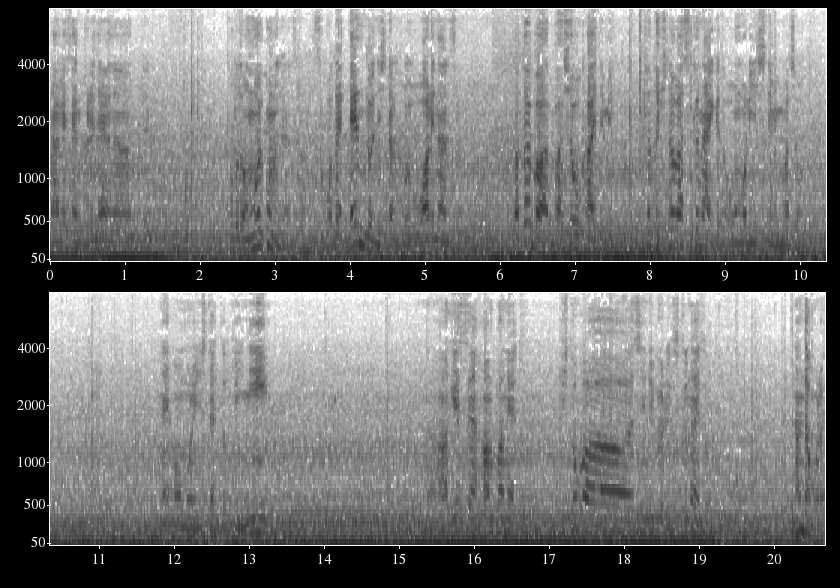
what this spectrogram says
投げ銭くれないよなって。そこで思い込むじゃないですか。そこでエンドにしたらこれ終わりなんですよ。例えば場所を変えてみる。ちょっと人が少ないけど大盛りにしてみましょうね大盛りにした時に投げ銭半端ねえと。人が新宿より少ないぞなんだこれ。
